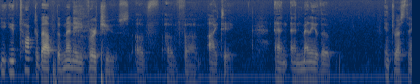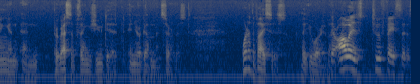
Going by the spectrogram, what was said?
You, have talked about the many virtues of, of um, IT and, and many of the interesting and, and progressive things you did in your government service. What are the vices that you worry about? There are always two faces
